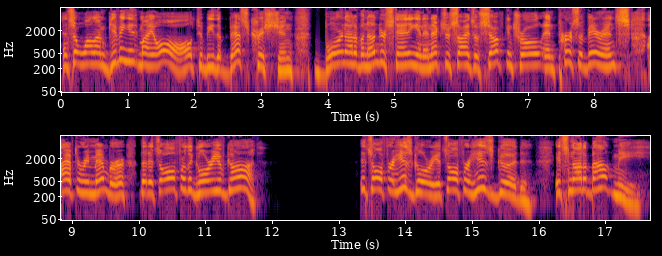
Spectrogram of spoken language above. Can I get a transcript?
And so while I'm giving it my all to be the best Christian, born out of an understanding and an exercise of self-control and perseverance, I have to remember that it's all for the glory of God. It's all for His glory. It's all for His good. It's not about me.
